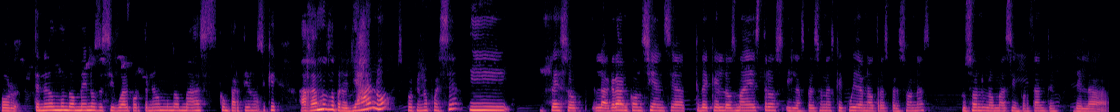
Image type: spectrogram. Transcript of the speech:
por tener un mundo menos desigual, por tener un mundo más compartido, no sé qué, hagámoslo, pero ya no, porque no puede ser. Y eso, la gran conciencia de que los maestros y las personas que cuidan a otras personas, pues son lo más importante de la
